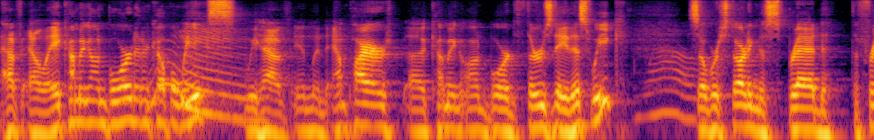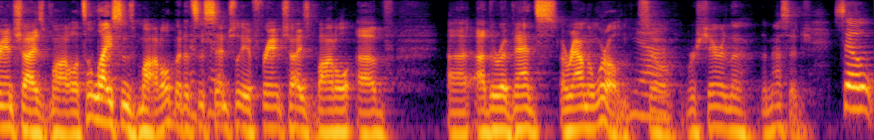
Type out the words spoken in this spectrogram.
have LA coming on board in a couple weeks. We have Inland Empire uh, coming on board Thursday this week. Wow. So we're starting to spread the franchise model. It's a license model, but it's Okay. essentially a franchise model of uh, other events around the world. Yeah. So we're sharing the, the message. So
